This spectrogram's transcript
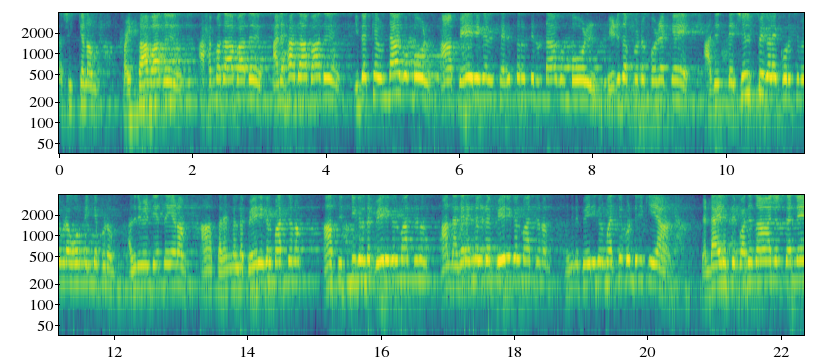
നശിക്കണം. ഫൈസാബാദ് അഹമ്മദാബാദ് അലഹദാബാദ് ഇതൊക്കെ ഉണ്ടാകുമ്പോൾ ആ പേരുകൾ ചരിത്രത്തിൽ ഉണ്ടാകുമ്പോൾ എഴുതപ്പെടുമ്പോഴൊക്കെ അതിന്റെ ശില്പികളെ കുറിച്ചും ഇവിടെ ഓർമ്മിക്കപ്പെടും. അതിനുവേണ്ടി എന്ത് ചെയ്യണം? ആ സ്ഥലങ്ങളുടെ പേരുകൾ മാറ്റണം. ആ സിറ്റികളുടെ പേരുകൾ മാറ്റണം ആ നഗരങ്ങളുടെ പേരുകൾ മാറ്റണം. അങ്ങനെ പേരുകൾ മാറ്റിക്കൊണ്ടിരിക്കുകയാണ്. രണ്ടായിരത്തി പതിനാലിൽ തന്നെ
